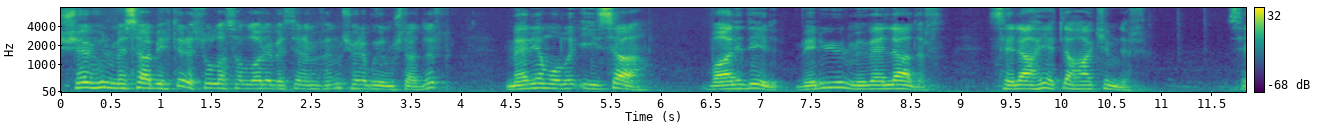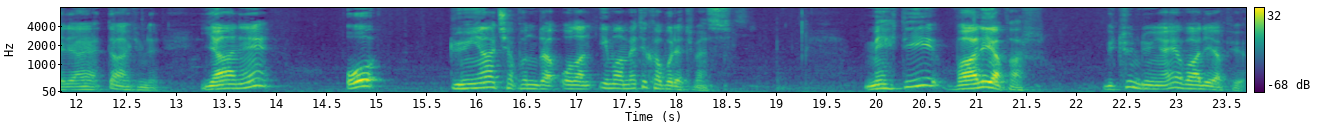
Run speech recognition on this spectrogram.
Şerhül Mesabih'te Resulullah sallallahu aleyhi ve sellem Efendimiz şöyle buyurmuşlardır. Meryem oğlu İsa vali değil, veliyül müvelladır. Selahiyetle hakimdir. Selahiyetle hakimdir. Yani o dünya çapında olan imameti kabul etmez. Mehdi'yi vali yapar. Bütün dünyaya vali yapıyor.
